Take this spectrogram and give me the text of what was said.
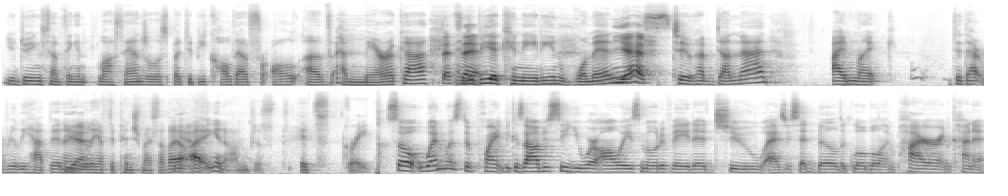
you're doing something in Los Angeles, but to be called out for all of America and it. to be a Canadian woman, yes, to have done that, I'm like, did that really happen? Yeah. I really have to pinch myself. I, yeah. I, you know, I'm just, it's great. So when was the point? Because obviously you were always motivated to, as you said, build a global empire and kind of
